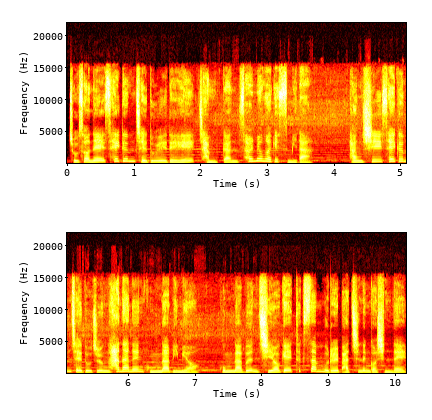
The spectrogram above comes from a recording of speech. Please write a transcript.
조선의 세금 제도에 대해 잠깐 설명하겠습니다. 당시 세금 제도 중 하나는 공납이며 공납은 지역의 특산물을 바치는 것인데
